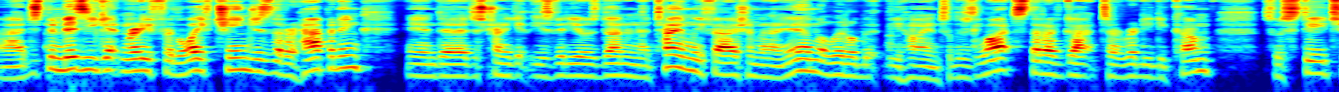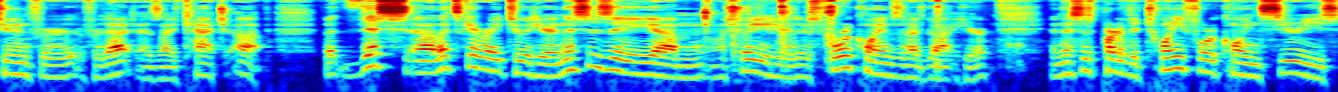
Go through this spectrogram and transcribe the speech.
Uh, just been busy getting ready for the life changes that are happening and uh, just trying to get these videos done in a timely fashion, but I am a little bit behind. So there's lots that I've got uh, ready to come, so stay tuned for, for that as I catch up. But this, uh, let's get right to it here, and this is a, um, I'll show you here, there's four coins that I've got here, and this is part of a 24 coin series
